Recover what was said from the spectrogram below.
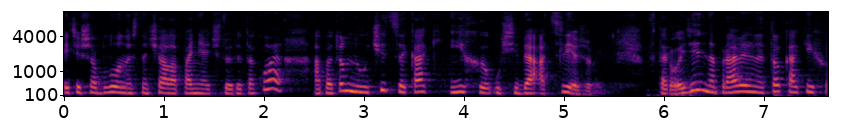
эти шаблоны сначала понять, что это такое, а потом научиться, как их у себя отслеживать. Второй день направлен на то, как их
